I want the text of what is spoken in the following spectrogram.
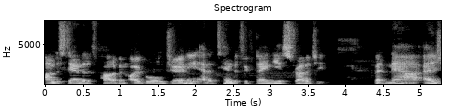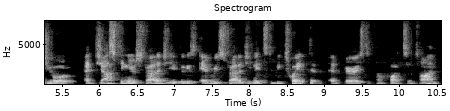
understand that it's part of an overall journey and a 10 to 15 year strategy. But now, as you're adjusting your strategy, because every strategy needs to be tweaked at, at various different points in time,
